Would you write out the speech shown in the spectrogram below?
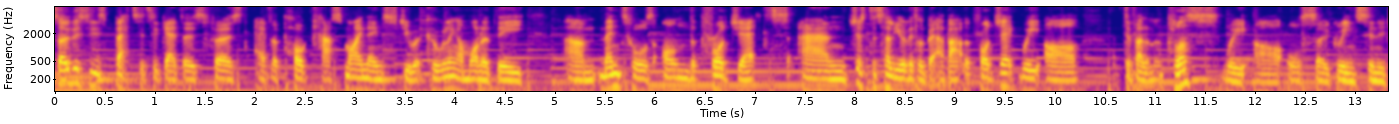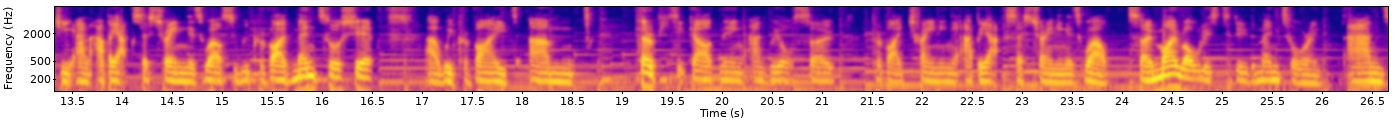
So, this is Better Together's first ever podcast. My name's Stuart Cooling. I'm one of the um, mentors on the project. And just to tell you a little bit about the project, we are Development Plus. We are also Green Synergy and Abbey Access training as well. So, we provide mentorship, uh, we provide um, therapeutic gardening, and we also provide training, Abbey Access training as well. So my role is to do the mentoring, and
